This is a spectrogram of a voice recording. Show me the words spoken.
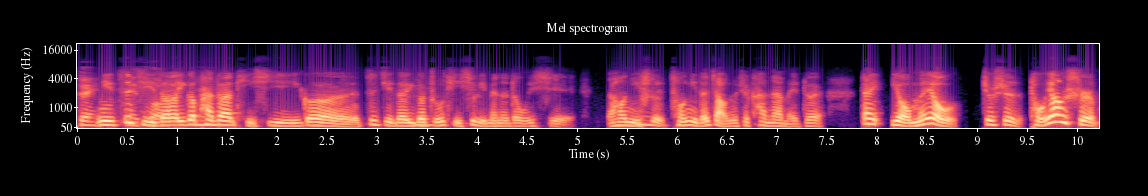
对你自己的一个判断体系，一个自己的一个主体系里面的东西，然后你是从你的角度去看待美队。但有没有就是同样是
